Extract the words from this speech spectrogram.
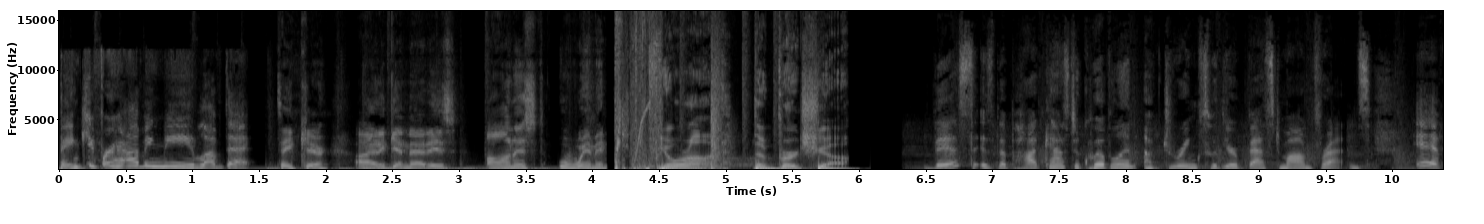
Thank you for having me. Loved it. Take care. All right, again, that is Honest Women. You're on The Bert Show. This is the podcast equivalent of drinks with your best mom friends. if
